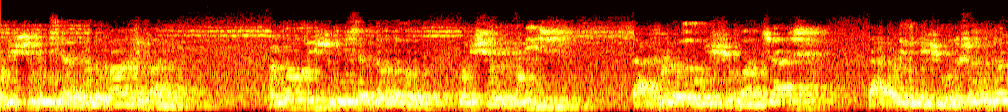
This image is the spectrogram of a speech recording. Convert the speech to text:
উনিশশো খ্রিস্টাব্দ হলো পাঁচ বার প্রথম উনিশশো খ্রিস্টাব্দ হলো উনিশশো একত্রিশ, তারপরে হলো উনিশশো পঞ্চাশ, তারপরে উনিশশো উনসত্তর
